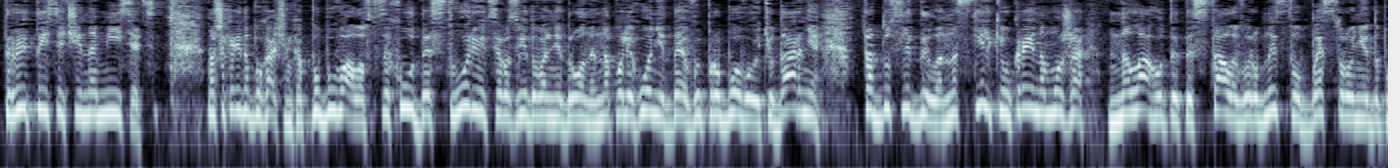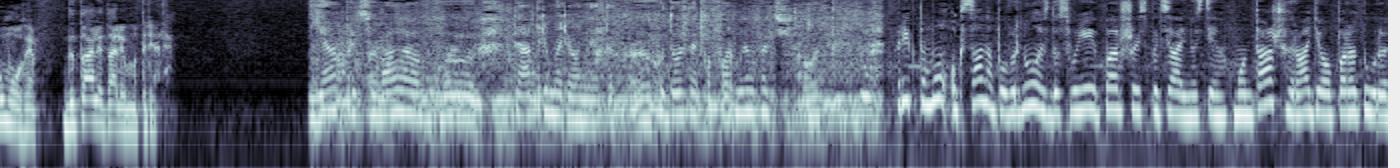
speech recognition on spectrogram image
три тисячі на місяць. Наша Каріна Бугаченка побувала в цеху, де створюються розвідувальні дрони, на полігоні, де випробовують ударні, та дослідила наскільки Україна може налагодити стале виробництво без сторонньої допомоги. Деталі далі в матеріалі. Я працювала в театрі маріонеток, е, художник-оформлювач. От Рік тому Оксана повернулась до своєї першої спеціальності монтаж радіоапаратури.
